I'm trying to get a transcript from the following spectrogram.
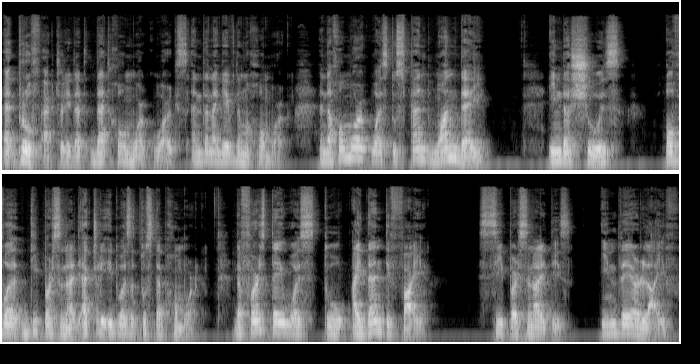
Uh, proof actually that that homework works and then I gave them a homework. And the homework was to spend one day in the shoes of a D personality. Actually, it was a two-step homework. The first day was to identify C personalities in their life.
